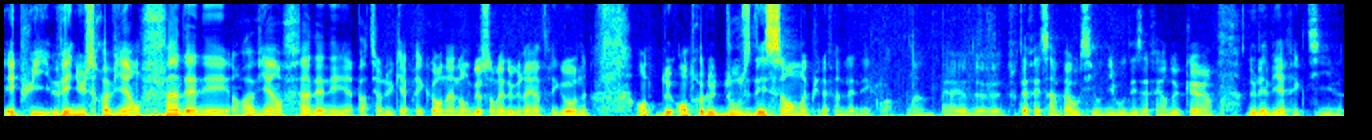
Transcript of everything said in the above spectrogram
Et puis Vénus revient en fin d'année, revient en fin d'année à partir du Capricorne, un angle de 120 degrés, un trigone, entre le 12 décembre et puis la fin de l'année. Hein. Période euh, tout à fait sympa aussi au niveau des affaires de cœur, de la vie affective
